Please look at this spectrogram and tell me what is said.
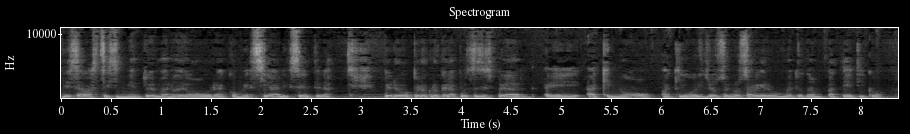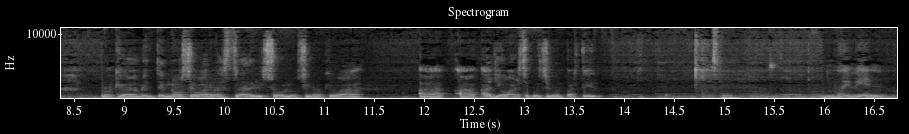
desabastecimiento de mano de obra comercial, etcétera. Pero, pero creo que la apuesta es esperar eh, a que no, a que Boris Johnson no salga en un momento tan patético, porque obviamente no se va a arrastrar él solo, sino que va a, a llevarse consigo el partido. Sí. Muy bien.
